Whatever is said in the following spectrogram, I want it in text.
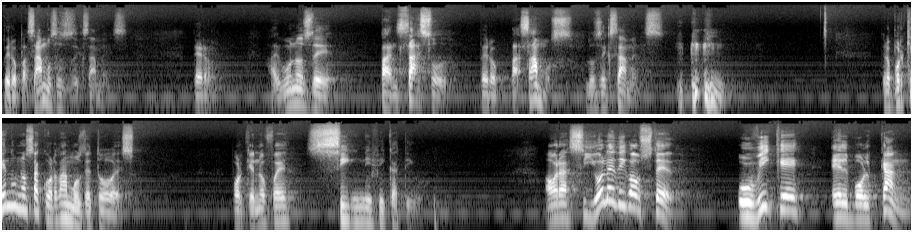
pero pasamos esos exámenes. Pero algunos de panzazo, pero pasamos los exámenes. pero ¿por qué no nos acordamos de todo eso? Porque no fue significativo. Ahora, si yo le digo a usted, ubique el volcán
